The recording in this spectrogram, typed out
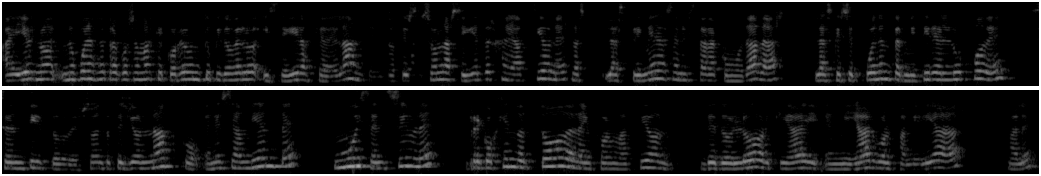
a ellos no, no, pueden hacer otra cosa más que correr un túpido velo y seguir hacia adelante. Entonces, son las siguientes generaciones, las, las, primeras en estar acomodadas, las que se pueden permitir el lujo de sentir todo eso. Entonces, yo nazco en ese ambiente muy sensible, recogiendo toda la información de dolor que hay en mi árbol familiar, ¿vale?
